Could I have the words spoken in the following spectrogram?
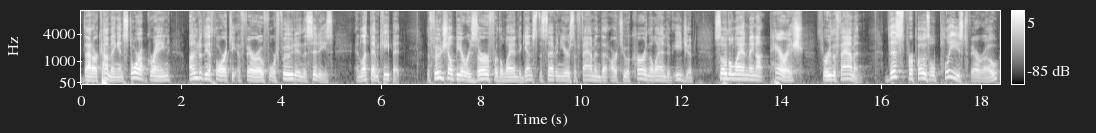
that are coming, and store up grain under the authority of Pharaoh for food in the cities and let them keep it. The food shall be a reserve for the land against the seven years of famine that are to occur in the land of Egypt, so the land may not perish through the famine. This proposal pleased Pharaoh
